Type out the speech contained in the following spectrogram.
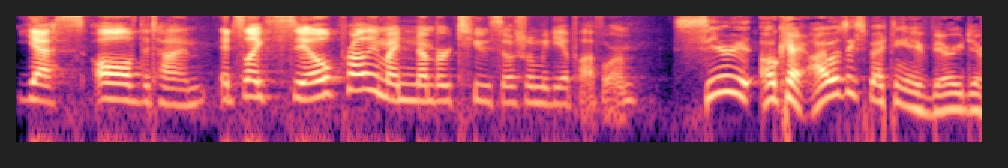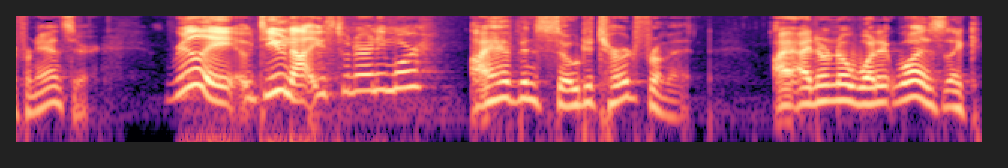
Yes, all the time. It's like still probably my number two social media platform. Serious? Okay, I was expecting a very different answer. Really? Do you not use Twitter anymore? I have been so deterred from it. I, I don't know what it was like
